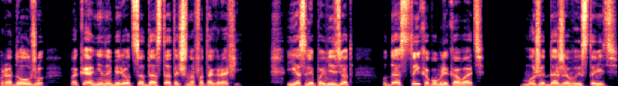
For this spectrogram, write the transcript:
Продолжу, пока не наберется достаточно фотографий. Если повезет, удастся их опубликовать. Может, даже выставить,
